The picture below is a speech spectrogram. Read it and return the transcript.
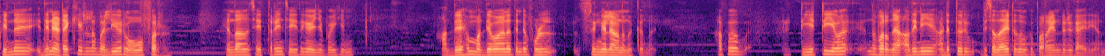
പിന്നെ ഇതിനിടയ്ക്കുള്ള വലിയൊരു ഓഫർ എന്താണെന്ന് വെച്ചാൽ ഇത്രയും ചെയ്ത് കഴിഞ്ഞപ്പോഴേക്കും അദ്ദേഹം മദ്യപാനത്തിന്റെ ഫുൾ സിംഗലാണ് നിൽക്കുന്നത്. അപ്പോൾ ടി ടി എന്ന് പറഞ്ഞാൽ അതിനി അടുത്തൊരു വിശദമായിട്ട് നമുക്ക് പറയേണ്ട ഒരു കാര്യമാണ്.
